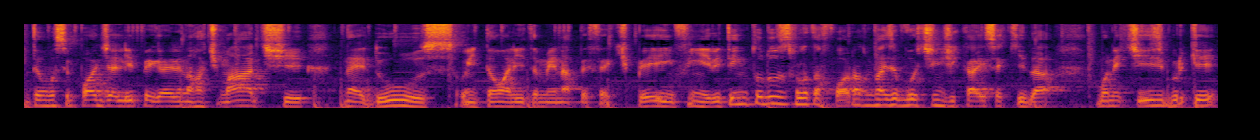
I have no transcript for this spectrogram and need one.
então você pode ali pegar ele na Hotmart, na Eduz, ou então ali também na Perfect Pay, enfim, ele tem em todas as plataformas, mas eu vou te indicar esse aqui da Monetize porque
